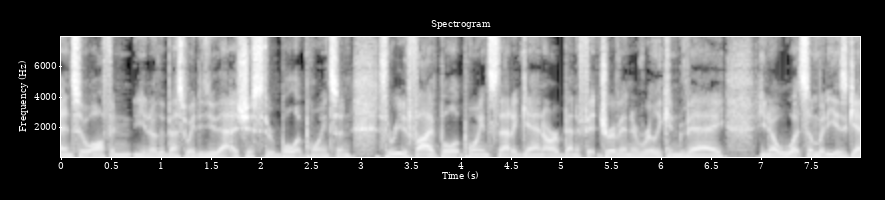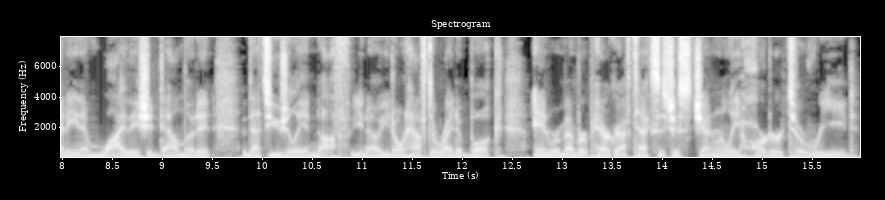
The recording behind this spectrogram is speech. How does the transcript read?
And so often, you know, the best way to do that is just through bullet points and three to five bullet points that again are benefit driven and really convey, you know, what somebody is getting and why they should download it. That's usually enough. You know, you don't have to write a book. And remember, paragraph text is just generally harder to read.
